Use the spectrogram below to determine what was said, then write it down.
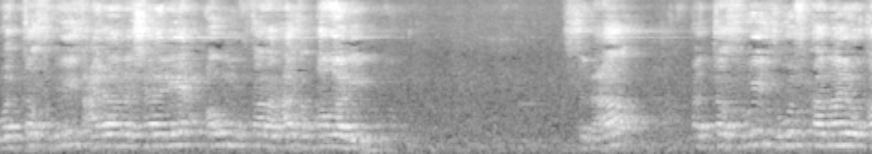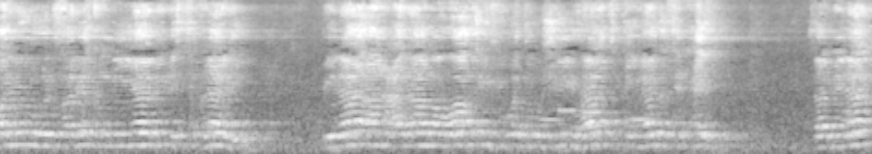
والتصويت على مشاريع أو مقترحات القوانين. سبعة التصويت وفق ما يقرره الفريق النيابي الاستقلالي بناء على مواقف وتوجيهات قيادة الحزب ثامنا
